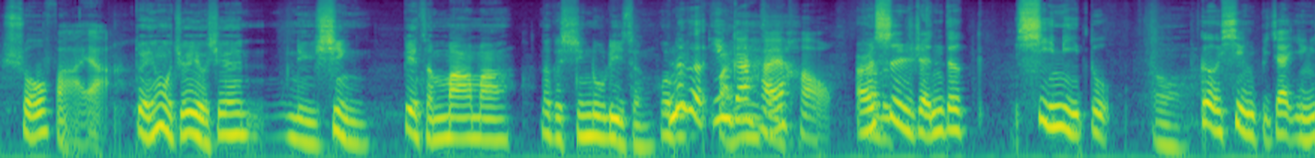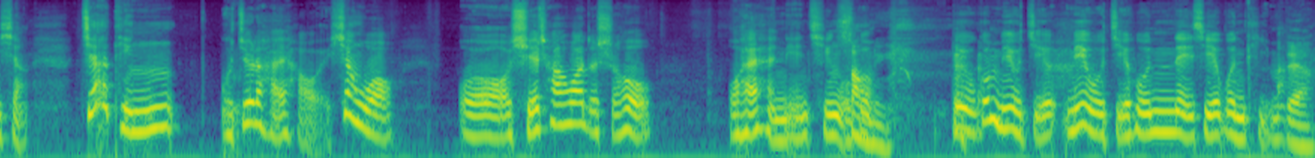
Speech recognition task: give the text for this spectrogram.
手法呀，对，因为我觉得有些女性变成妈妈，那个心路历程那个应该还好，而是人的细腻度、哦，个性比较影响。家庭我觉得还好诶，像我，我学插花的时候，我还很年轻，少女，对我根本没有结没有结婚那些问题嘛。对啊，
